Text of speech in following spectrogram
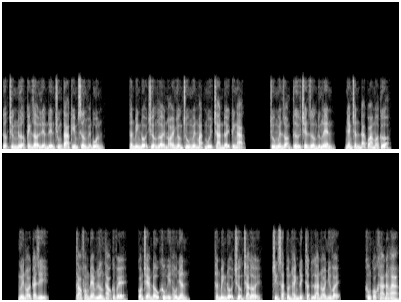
Ước chừng nửa canh giờ liền đến chúng ta kim sương huyện bốn. Thân binh đội trưởng lời nói nhường chu nguyên mặt mũi tràn đầy kinh ngạc. Chu nguyên dọn từ trên giường đứng lên, nhanh chân đã qua mở cửa. Ngươi nói cái gì? Tào phong đem lương thảo cướp về, còn chém đầu không ít hồ nhân. Thân binh đội trưởng trả lời, trinh sát tuần hành đích thật là nói như vậy. Không có khả năng a.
